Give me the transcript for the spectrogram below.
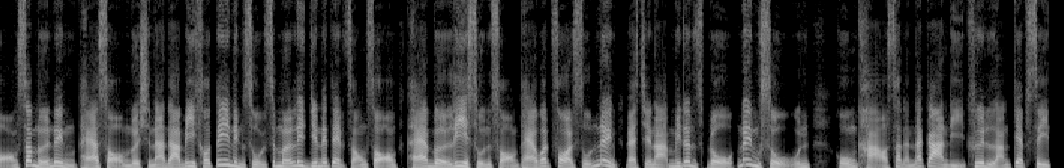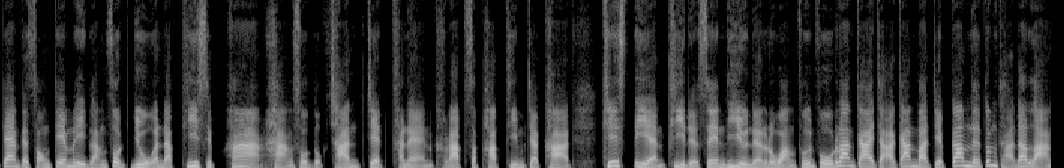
2 เสมอ 1 แพ้ 2 โดยชนะดาร์บี้เคาน์ตี้1-0 เสมอลีดยูไนเต็ด2-2 แพ้เบอร์ลี่0-2 แพ้วัตฟอร์ด0-1และชนะมิดเดิลสโบร1-0หงขาวสถานการณ์ดีขึ้นหลังเก็บ 4 แต้มกับ2เกมลีกหลังสุดอยู่อันดับที่ 15 ห่างโซนตกชั้น 7 คะแนนครับ สภาพทีมจะขาดคริสเตียนพีเดอร์เซนที่อยู่ในระหว่างฟื้นฟูร่างกายจากอาการบาดเจ็บกล้ามเนื้อต้นขาด้านหลัง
